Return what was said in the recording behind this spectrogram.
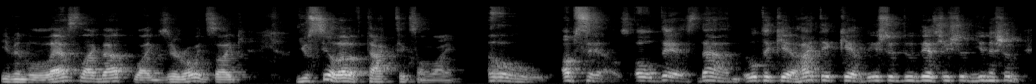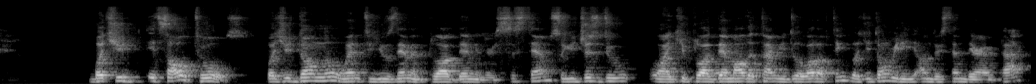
even less like that, like zero. It's like you see a lot of tactics online. Oh, upsells. Oh, this, that, low take care, high take care. You should do this. You should. You should. But you, it's all tools but you don't know when to use them and plug them in your system. So you just do like you plug them all the time. You do a lot of things, but you don't really understand their impact.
